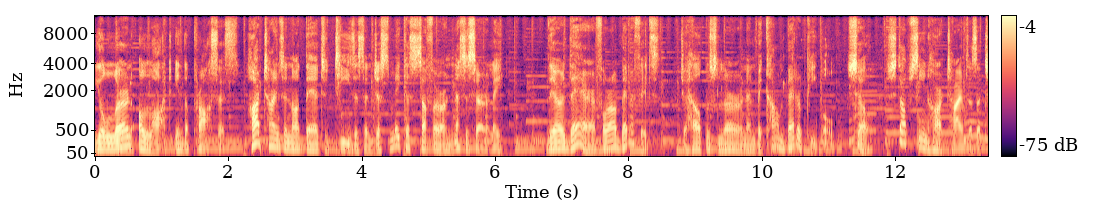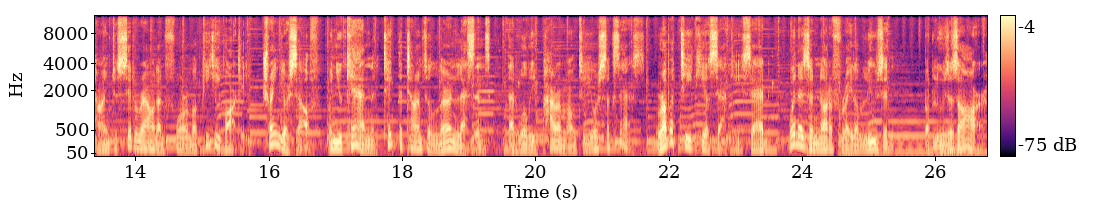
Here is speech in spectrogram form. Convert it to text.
You'll learn a lot in the process. Hard times are not there to tease us and just make us suffer unnecessarily. They are there for our benefits to help us learn and become better people. So, stop seeing hard times as a time to sit around and form a pity party. Train yourself. When you can, take the time to learn lessons that will be paramount to your success. Robert T. Kiyosaki said, Winners are not afraid of losing, but losers are.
